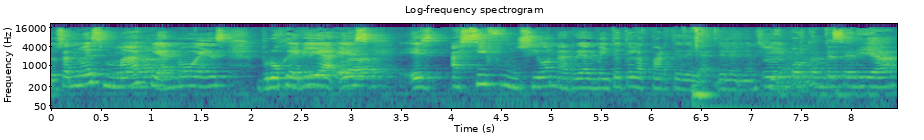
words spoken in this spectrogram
o sea, no es magia, no es brujería, es, es así funciona realmente toda la parte de la, de la energía. Lo importante sería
